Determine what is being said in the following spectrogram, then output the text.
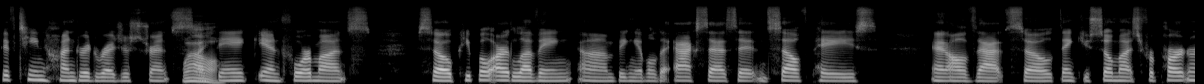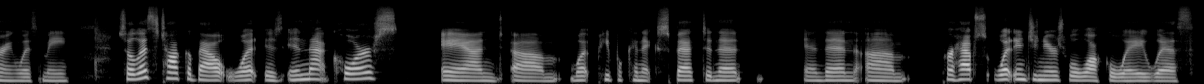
1,500 registrants, wow. I think, in four months. So people are loving um, being able to access it and self pace and all of that. So thank you so much for partnering with me. So let's talk about what is in that course and um, what people can expect, and then and then um, perhaps what engineers will walk away with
